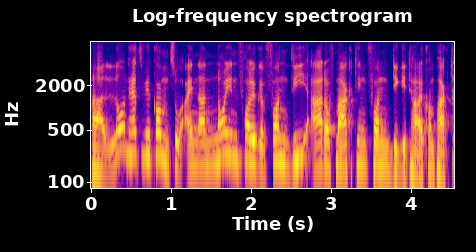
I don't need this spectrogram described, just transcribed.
Hallo und herzlich willkommen zu einer neuen Folge von The Art of Marketing von Digital Kompakt.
